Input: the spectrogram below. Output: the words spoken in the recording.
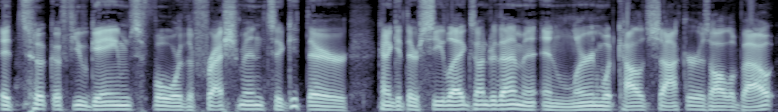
it took a few games for the freshmen to get their kind of get their sea legs under them and, and learn what college soccer is all about.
